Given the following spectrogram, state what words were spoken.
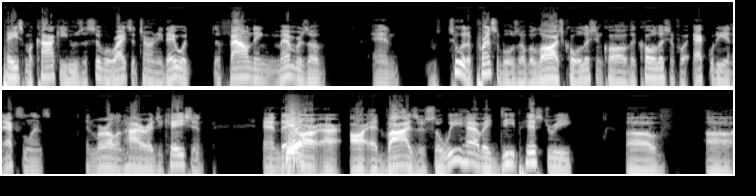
Pace McConkey, who's a civil rights attorney, they were the founding members of and two of the principals of a large coalition called the Coalition for Equity and Excellence in Maryland Higher Education. And they yeah. are our, our advisors. So we have a deep history of uh,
